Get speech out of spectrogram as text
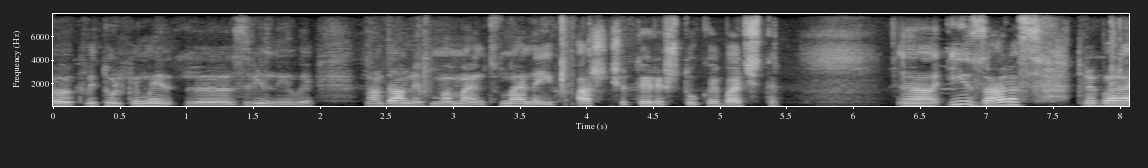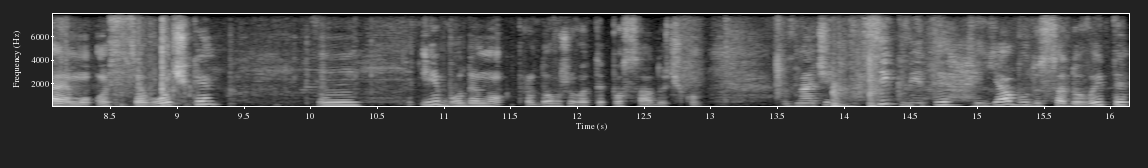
е, квітульки ми е, звільнили. На даний момент в мене їх аж 4 штуки, бачите? І зараз прибираємо ось ці вочки і будемо продовжувати посадочку. Значить, ці квіти я буду садовити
